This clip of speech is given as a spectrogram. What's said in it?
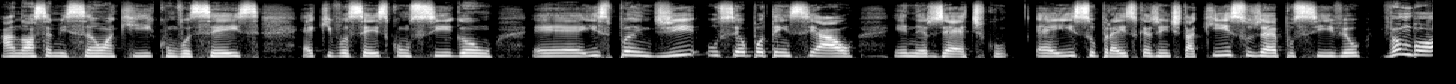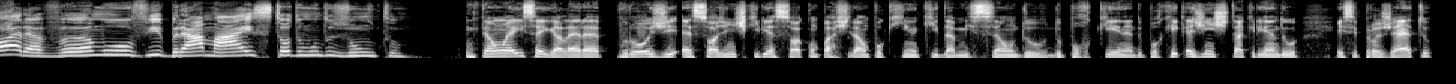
a nossa missão aqui com vocês é que vocês consigam é, expandir o seu potencial energético é isso, para isso que a gente está aqui, isso já é possível. Vambora, vamos vibrar mais todo mundo junto. Então é isso aí, galera. Por hoje é só. A gente queria só compartilhar um pouquinho aqui da missão, do, do porquê, né? Do porquê que a gente está criando esse projeto.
